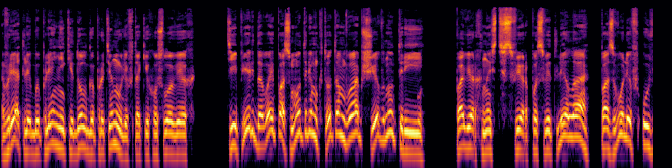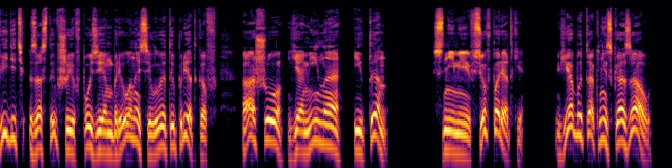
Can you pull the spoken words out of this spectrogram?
Вряд ли бы пленники долго протянули в таких условиях. Теперь давай посмотрим, кто там вообще внутри. Поверхность сфер посветлела, позволив увидеть застывшие в позе эмбриона силуэты предков – Ашу, Ямина и Тен. С ними все в порядке? «Я бы так не сказал,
